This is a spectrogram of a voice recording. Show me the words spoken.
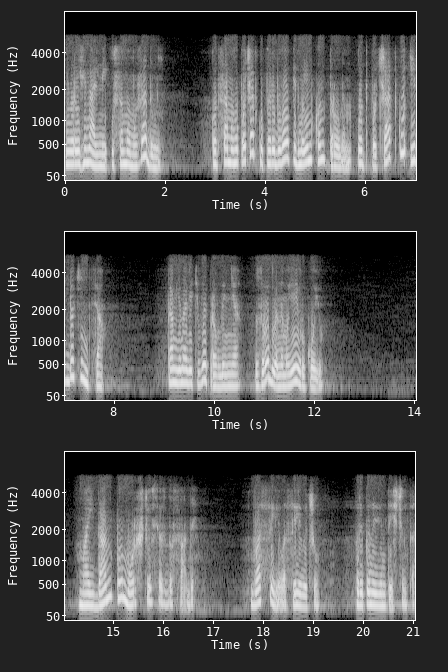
і оригінальний у самому задумі, від самого початку перебував під моїм контролем від початку і до кінця. Там є навіть виправлення, зроблене моєю рукою. Майдан поморщився з досади. Василю Васильовичу, перепинив він Тищенка.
